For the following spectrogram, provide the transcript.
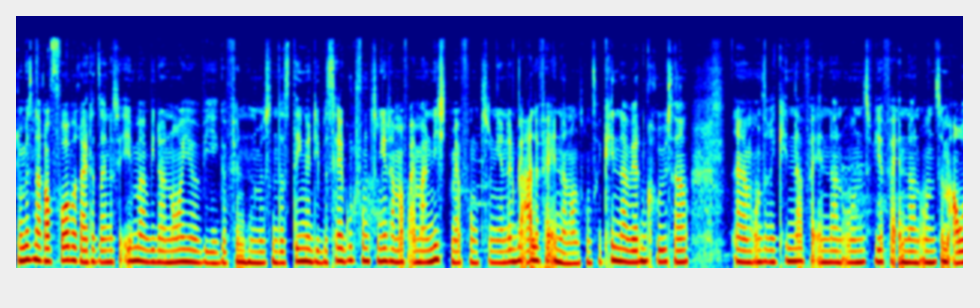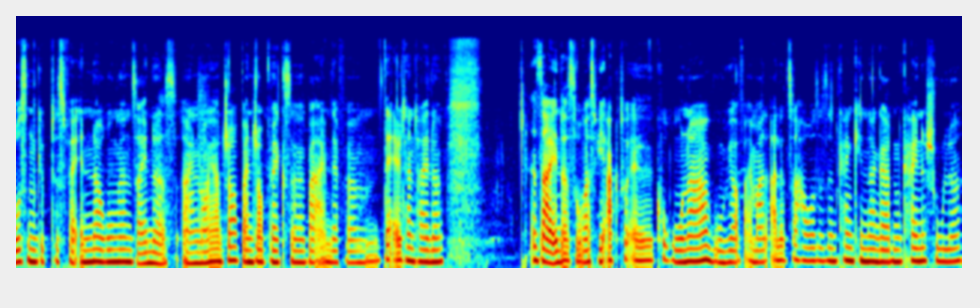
wir müssen darauf vorbereitet sein, dass wir immer wieder neue Wege finden müssen, dass Dinge, die bisher gut funktioniert haben, auf einmal nicht mehr funktionieren. Denn wir alle verändern uns. Unsere Kinder werden größer, ähm, unsere Kinder verändern uns, wir verändern uns. Im Außen gibt es Veränderungen, sei das ein neuer Job, ein Jobwechsel bei einem der, der Elternteile sei das sowas wie aktuell Corona, wo wir auf einmal alle zu Hause sind, kein Kindergarten, keine Schule,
